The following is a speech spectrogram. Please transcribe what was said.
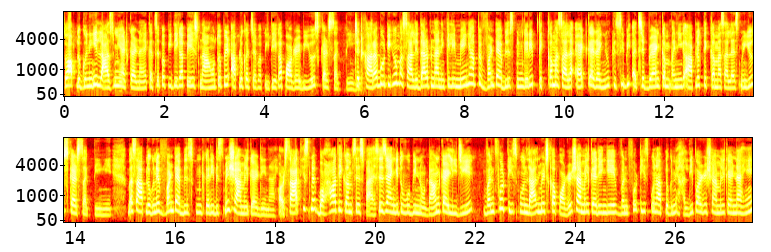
तो आप लोगों ने ये लाजमी ऐड करना है। कच्चे पपीते का पेस्ट ना हो तो फिर आप लोग कच्चे पपीते का पाउडर भी यूज़ कर सकते हैं। चटखारा बोटी को मसालेदार बनाने के लिए मैं यहाँ पे वन टेबल स्पून करीब तिक्का मसाला ऐड कर रही हूँ। किसी भी अच्छे ब्रांड कंपनी का आप लोग तिक्का मसाला इसमें यूज़ कर सकते हैं। बस आप लोगों ने वन टेबल स्पून के करीब इसमें शामिल कर देना है। और साथ ही इसमें बहुत ही कम से स्पाइसेस जाएँगे तो वो भी नोट डाउन कर लीजिए। वन फोर टी स्पून लाल मिर्च का पाउडर शामिल करेंगे। वन फोर टी स्पून आप लोगों ने हल्दी पाउडर शामिल करना है।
